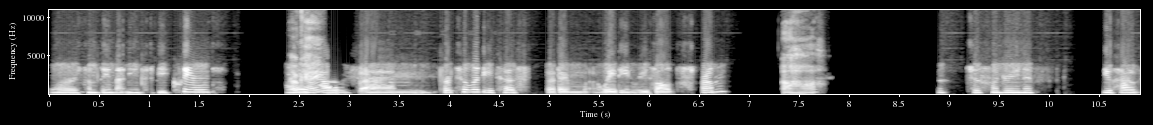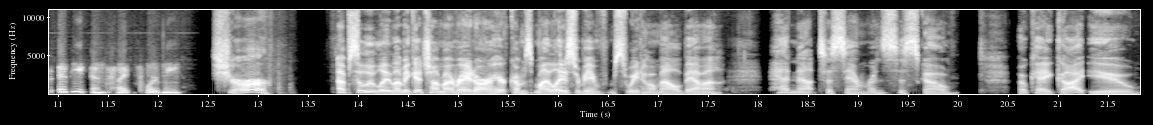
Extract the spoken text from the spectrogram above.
or something that needs to be cleared. I have um, fertility tests that I'm awaiting results from. Uh huh. Just wondering if you have any insight for me. Sure. Absolutely. Let me get you on my radar. Here comes my laser beam from Sweet Home, Alabama, heading out to San Francisco. Okay, got you.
